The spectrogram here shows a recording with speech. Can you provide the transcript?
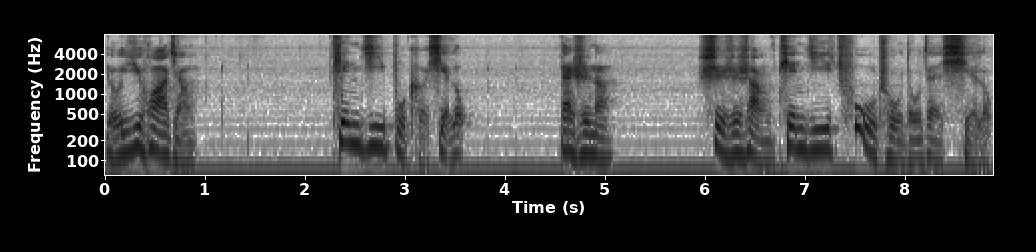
有一句话讲：“天机不可泄露。”但是呢，事实上天机处处都在泄露，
